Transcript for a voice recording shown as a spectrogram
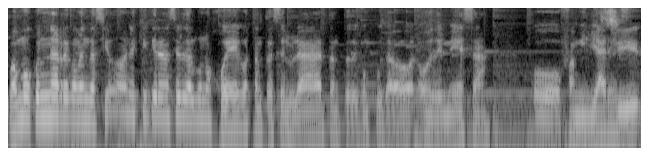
vamos con unas recomendaciones que quieran hacer de algunos juegos, tanto de celular, tanto de computador, o de mesa, o familiares. Sí,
